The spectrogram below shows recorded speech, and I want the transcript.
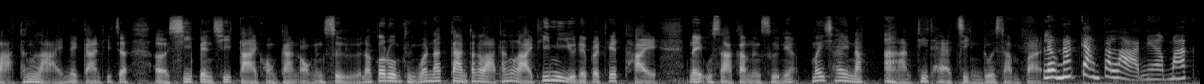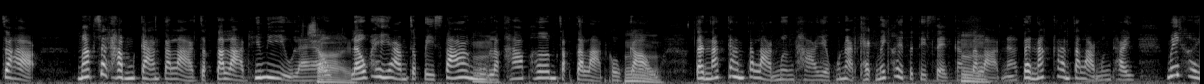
ลาดทั้งหลายในการที่จะเอ่อชี้เป็นชี้ตายของการออกหนังสือ แล้วก็รวมถึงว่านักการตลาดทั้งหลายที่มีอยู่ในประเทศไทย ในอุตสาหกรรมหนังสือเนี่ยไม่ใช่นักอ่านที่แท้จริงด้วยซ้ำไป แล้วนักการตลาดเนี่ยมักจะมักจะทำการตลาดจากตลาดที่มีอยู่แล้วใช่แล้วพยายามจะไปสร้างอืมมูลค่าเพิ่มจากตลาดเก่าอืมๆ แต่นักการตลาดเมืองไทยอะคุณอาจแขกไม่เคยปฏิเสธการอืมตลาดนะ แต่นักการตลาดเมืองไทยไม่เคย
